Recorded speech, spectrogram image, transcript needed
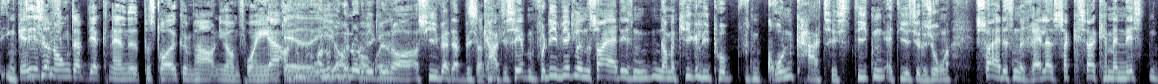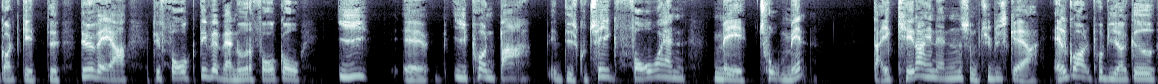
en gade, Det er sådan nogen, der bliver knaldet ned på strøget i København i Omfru Ja, og nu, og nu begynder du Aalborg, virkelig eller- at, at sige, hvad der Sådan. karakteriserer dem. Fordi i virkeligheden, så er det sådan, når man kigger lige på sådan grundkarakteristikken af de her situationer, så er det sådan relativt, så, så kan man næsten godt gætte det. Det vil være, det, for, det vil være noget, der foregår i, øh, i på en bar, et diskotek foran med to mænd, der ikke kender hinanden, som typisk er alkoholpåvirket.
